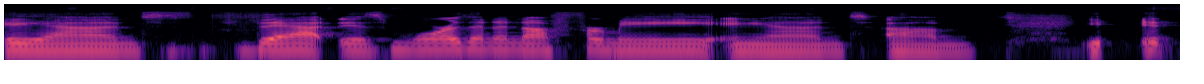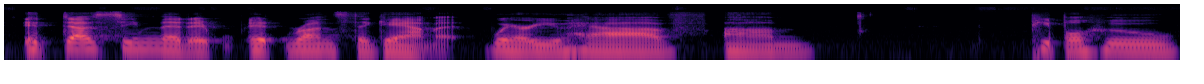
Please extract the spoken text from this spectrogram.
and that is more than enough for me and um, it, it does seem that it, it runs the gamut where you have um, people who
